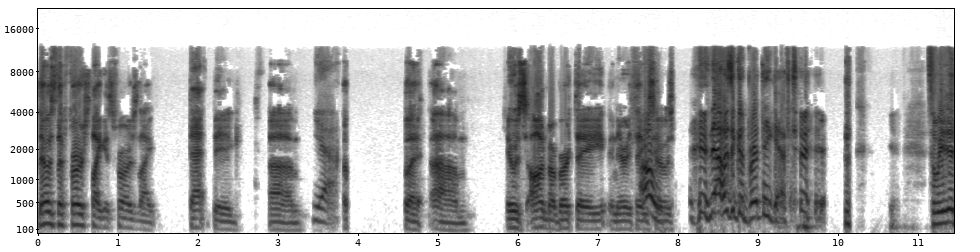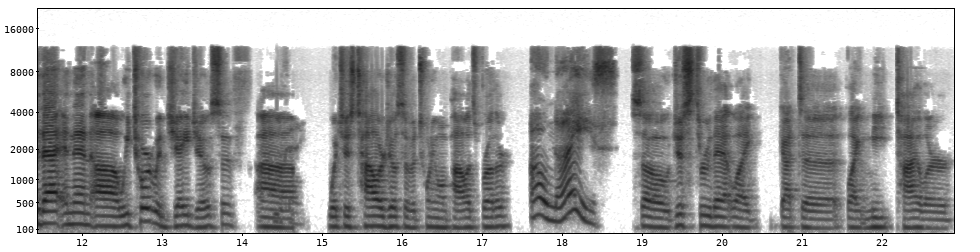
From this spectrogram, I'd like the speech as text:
that was the first like as far as like that big, um, Yeah. but um, it was on my birthday and everything, so Oh. it was That was a good birthday gift. So we did that. And then uh, we toured with Jay Joseph, uh, Okay. which is Tyler Joseph of 21 Pilots brother. Oh, nice. So just through that, like, got to like meet Tyler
